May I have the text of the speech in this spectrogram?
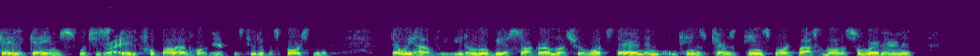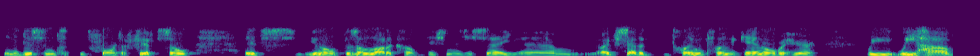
Gaelic games, which is Right. Gaelic football and hurling. Yeah. There's two different sports there. Then we have either rugby or soccer. I'm not sure what's there. And then in terms, terms of team sport, basketball is somewhere there in a, in a distant fourth or fifth. So it's you know there's a lot of competition, as you say. Um, I've said it time and time again over here. We we have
